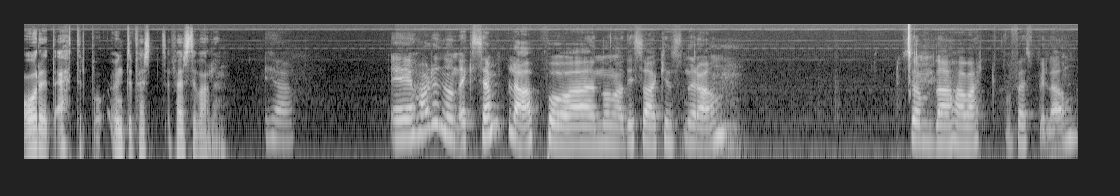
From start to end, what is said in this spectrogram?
året etterpå under fest festivalen. Ja. Eh, har du noen eksempler på eh, noen av disse kunstnerne som da har vært på Festspillene?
